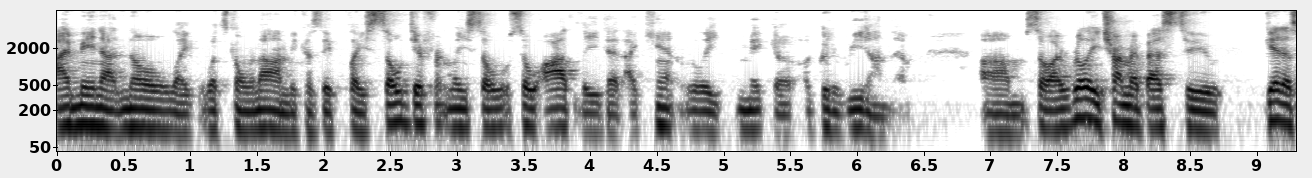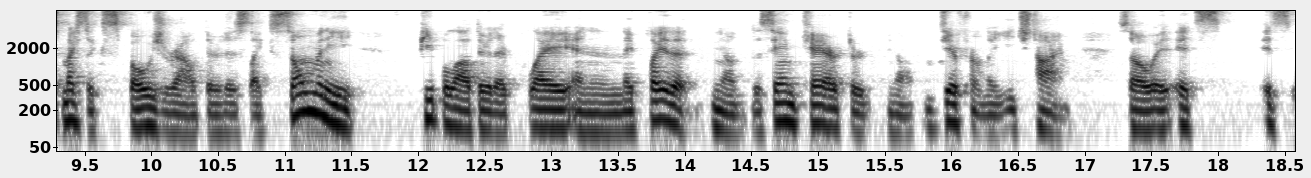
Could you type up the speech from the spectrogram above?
I may not know like what's going on because they play so differently, so so oddly that I can't really make a, a good read on them. Um, so I really try my best to get as much exposure out there. There's like so many people out there that play and they play that you know the same character you know differently each time. So it, it's it's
